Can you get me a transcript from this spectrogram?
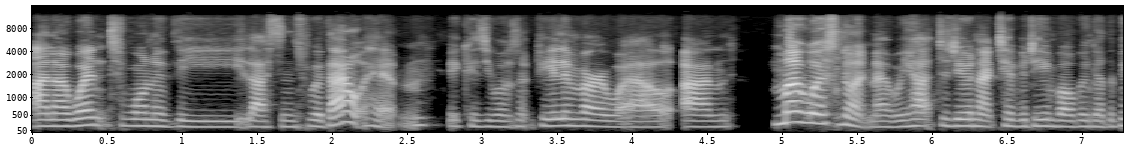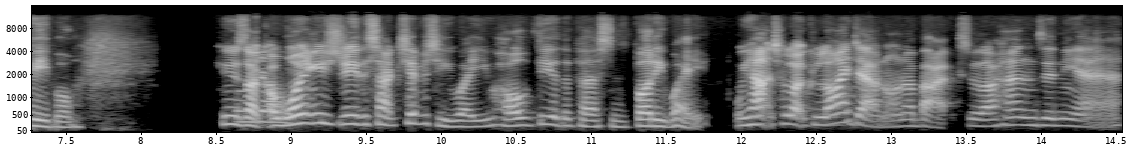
and I went to one of the lessons without him because he wasn't feeling very well. And my worst nightmare, we had to do an activity involving other people. He was Oh, like, I want you to do this activity where you hold the other person's body weight. We had to like lie down on our backs with our hands in the air,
